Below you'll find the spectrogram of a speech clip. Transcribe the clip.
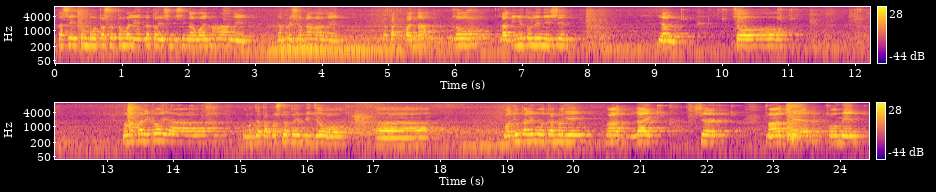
kasi itong butas na ito, maliit na to, yung sinisingawan ng hangin, ng presyon ng hangin, natakpan na. So, lagi nyo itong linisin. Yan. So, mga parikoy, ah, magtatapos na to yung video ko. Ah, huwag yung kalimutan maging mag-like, share, mag-share, comment,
